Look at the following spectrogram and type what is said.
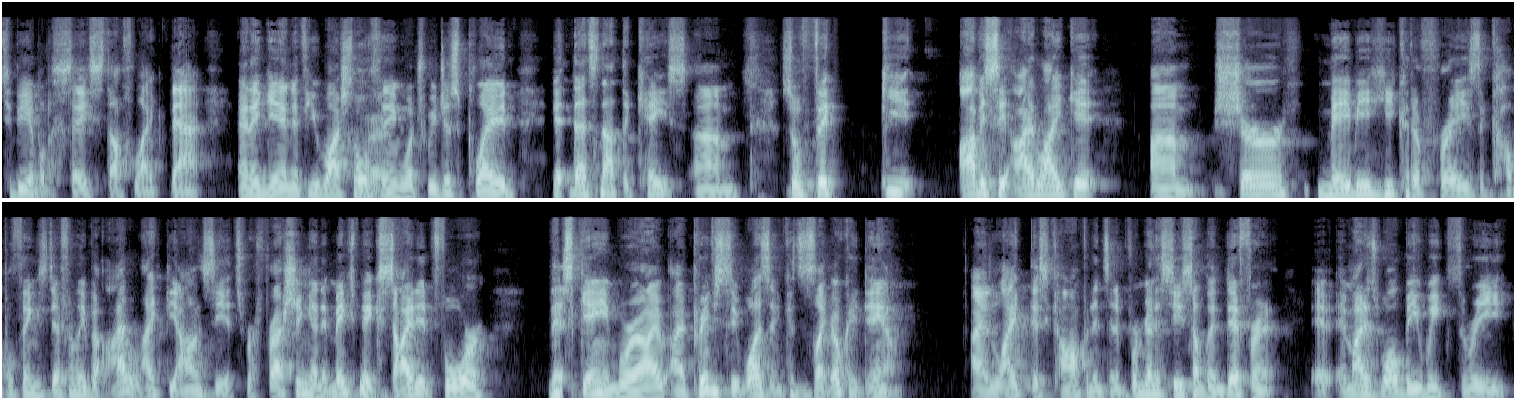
to be able to say stuff like that? And again, if you watch the whole Right. thing, which we just played, it, that's not the case. Um, so Ficky, obviously, I like it. Um, sure, maybe he could have phrased a couple things differently, but I like the honesty. It's refreshing and it makes me excited for this game where I, I previously wasn't because it's like, okay, damn, I like this confidence. And if we're going to see something different, it, it might as well be week three,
